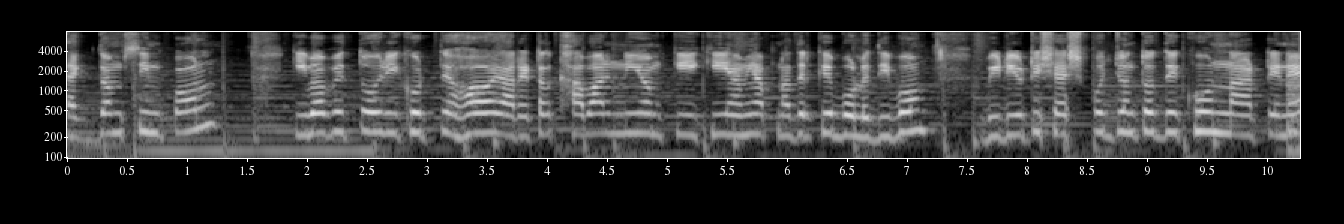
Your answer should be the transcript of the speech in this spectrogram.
একদম সিম্পল কীভাবে তৈরি করতে হয় আর এটার খাবার নিয়ম কি কি আমি আপনাদেরকে বলে দিব। ভিডিওটি শেষ পর্যন্ত দেখুন না টেনে।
